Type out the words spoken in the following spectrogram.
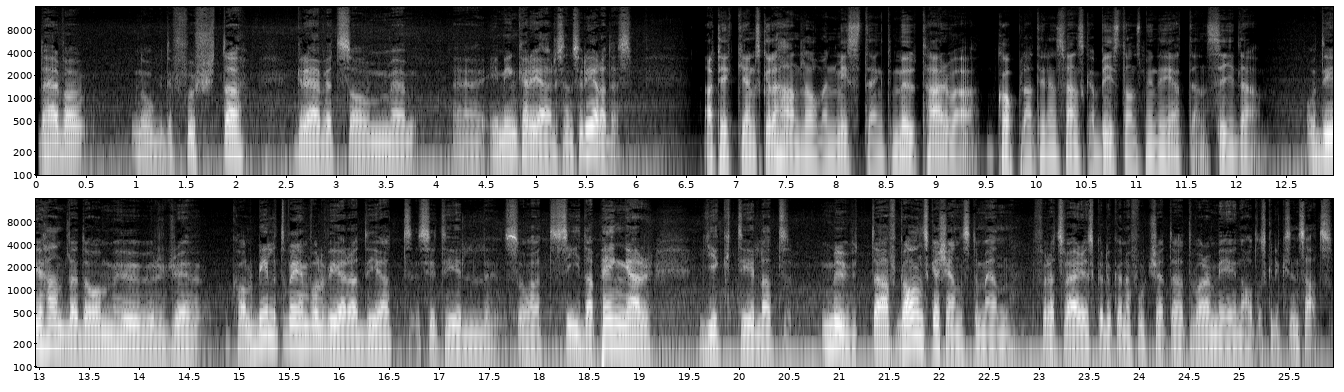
Det här var nog det första grävet som eh, i min karriär censurerades. Artikeln skulle handla om en misstänkt muthärva kopplad till den svenska biståndsmyndigheten Sida. Och det handlade om hur eh, Carl Bildt var involverad i att se till så att Sida-pengar gick till att muta afghanska tjänstemän för att Sverige skulle kunna fortsätta att vara med i NATOs krigsinsats.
